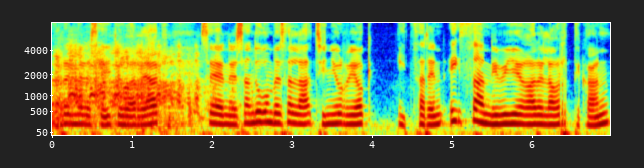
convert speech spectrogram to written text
horrek merezi ditu barreak. Zen, esan dugun bezala, txinurriok hitzaren eizan ibili garela hortikan,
